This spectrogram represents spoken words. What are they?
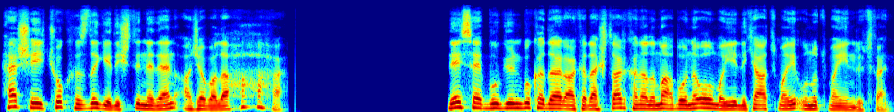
Her şey çok hızlı gelişti neden acaba ha ha ha. Neyse bugün bu kadar arkadaşlar kanalıma abone olmayı, like atmayı unutmayın lütfen.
